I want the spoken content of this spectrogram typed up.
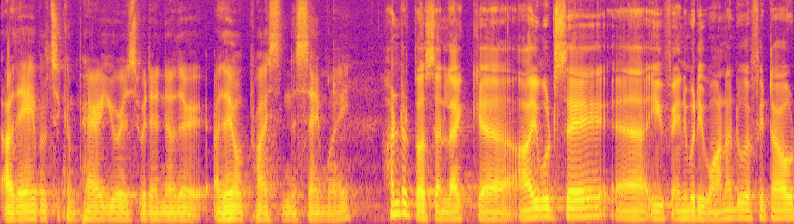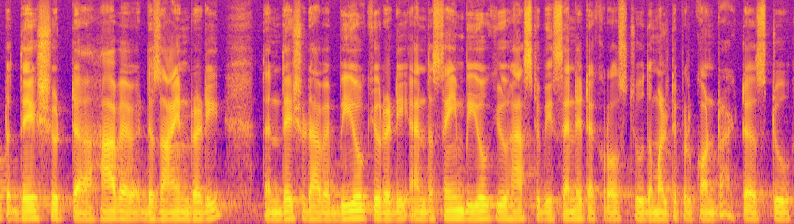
are they able to compare yours with another? Are they all priced in the same way? Hundred percent. Like uh, I would say, uh, if anybody wanna do a fit out, they should uh, have a design ready. Then they should have a BOQ ready, and the same BOQ has to be sent it across to the multiple contractors to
